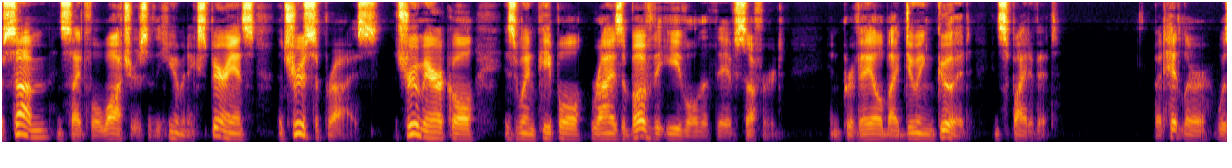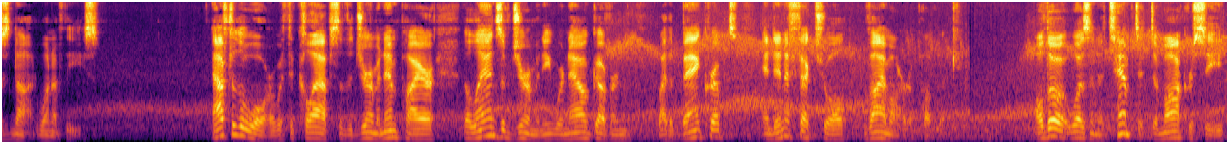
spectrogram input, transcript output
For some insightful watchers of the human experience, the true surprise, the true miracle, is when people rise above the evil that they have suffered and prevail by doing good in spite of it. But Hitler was not one of these. After the war, with the collapse of the German Empire, the lands of Germany were now governed by the bankrupt and ineffectual Weimar Republic. Although it was an attempt at democracy,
